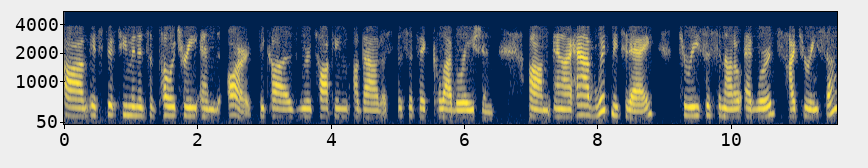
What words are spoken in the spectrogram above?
um, it's 15 minutes of poetry and art because we're talking about a specific collaboration um, and I have with me today Theresa Senato Edwards. Hi, Theresa.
